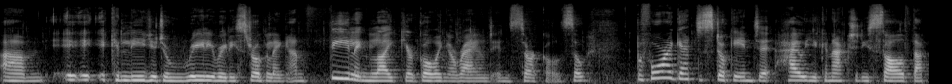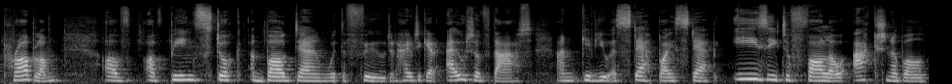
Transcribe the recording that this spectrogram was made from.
um, it, it can lead you to really, really struggling and feeling like you're going around in circles. So, before I get stuck into how you can actually solve that problem of, of being stuck and bogged down with the food and how to get out of that and give you a step by step, easy to follow, actionable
